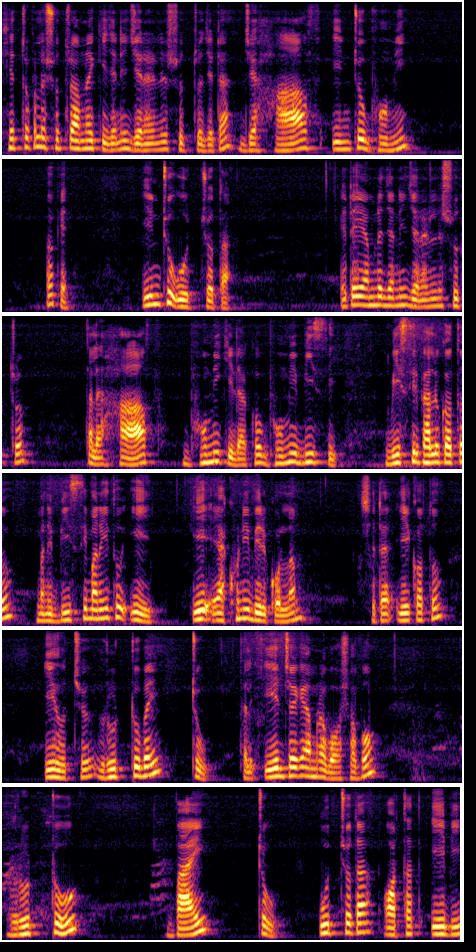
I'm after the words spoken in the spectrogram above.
ক্ষেত্রফলের সূত্র আমরা কি জানি? জেনারেলের সূত্র যেটা, যে হাফ ইন্টু ভূমি ওকে ইন্টু উচ্চতা। এটাই আমরা জানি জেনারেলের সূত্র। তাহলে হাফ ভূমি কি দেখো? ভূমি বিসি বিসির ভ্যালু কত? মানে বিসি মানেই তো এ এ এখনই বের করলাম। সেটা এ কত? এ হচ্ছে রুট টু বাই টু। তাহলে এর জায়গায় আমরা বসাবো রুট টু বাই টু। উচ্চতা অর্থাৎ এ বি।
